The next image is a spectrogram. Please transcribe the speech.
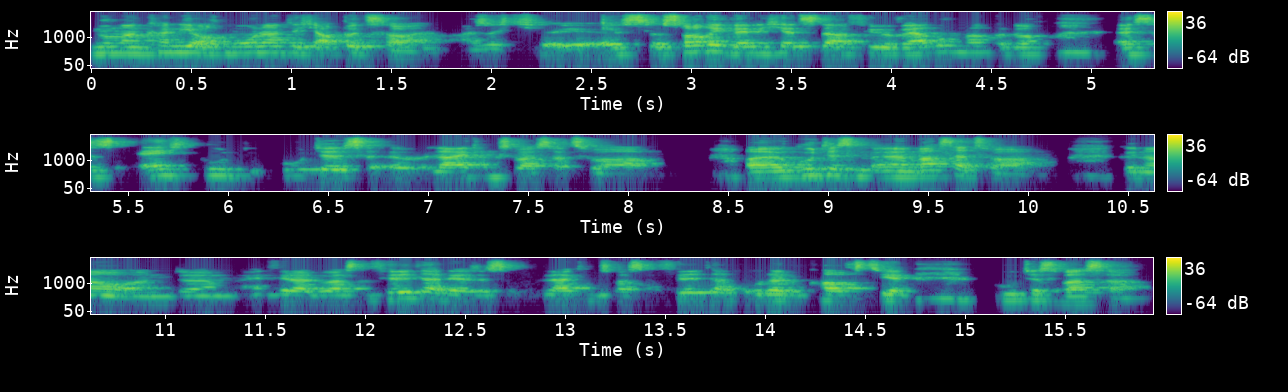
nur man kann die auch monatlich abbezahlen. Also ich, äh, sorry, wenn ich jetzt dafür Werbung mache, doch es ist echt gut, gutes äh, Leitungswasser zu haben. Äh, gutes äh, Wasser zu haben. Genau. Und ähm, entweder du hast einen Filter, der das Leitungswasser filtert, oder du kaufst dir gutes Wasser.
